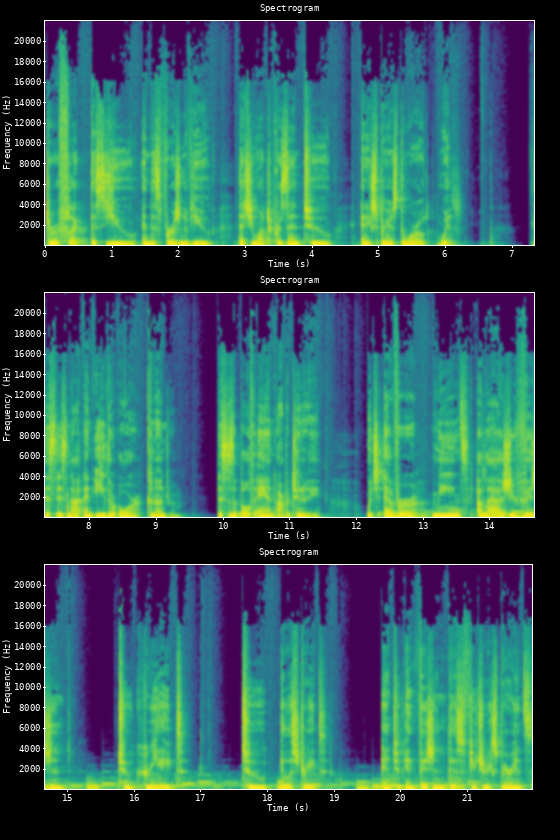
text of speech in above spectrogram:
to reflect this you and this version of you that you want to present to and experience the world with. This is not an either or conundrum. This is a both and opportunity. Whichever means allows you vision to create, to illustrate, and to envision this future experience,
